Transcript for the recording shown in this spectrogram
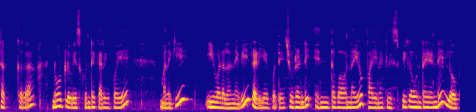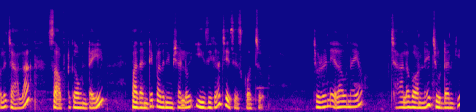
చక్కగా నోట్లో వేసుకుంటే కరిగిపోయే మనకి ఈ వడలు అనేవి రెడీ అయిపోతాయి. చూడండి ఎంత బాగున్నాయో. పైన క్రిస్పీగా ఉంటాయండి. లోపల చాలా సాఫ్ట్గా ఉంటాయి. పదంటే పది నిమిషాల్లో ఈజీగా చేసేసుకోవచ్చు. చూడండి ఎలా ఉన్నాయో. చాలా బాగున్నాయి చూడ్డానికి.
